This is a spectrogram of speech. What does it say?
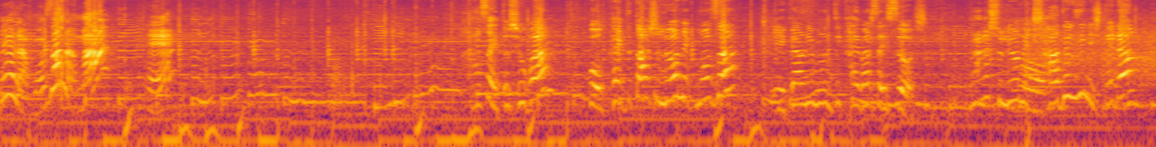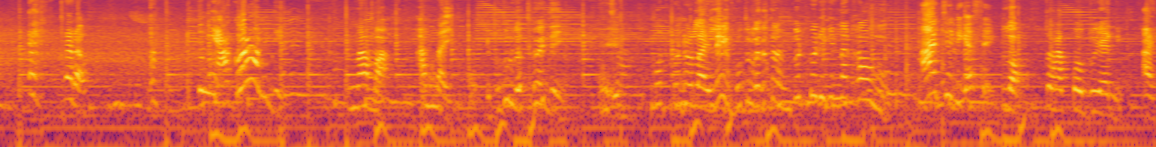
মেলা মজা না মা? হ্যাঁ? হাসাই তো শুভা কোক খাইতে তো আসলে অনেক মজা। এই কারণে মনে হচ্ছে খাইবার চাইছস। আসলে অনেক স্বাদের জিনিস তো এটা দাঁড়াও। তুমি আগর আমি দিই। না মা আর নাই। এই বোতলে থই দেই। কট করে লাইলে এই বোতলে তো আমি কট করে কিনা খাওয়ামু। আচ্ছা ঠিক আছে। ল তোর হাত পা দুই আনি। আয়।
